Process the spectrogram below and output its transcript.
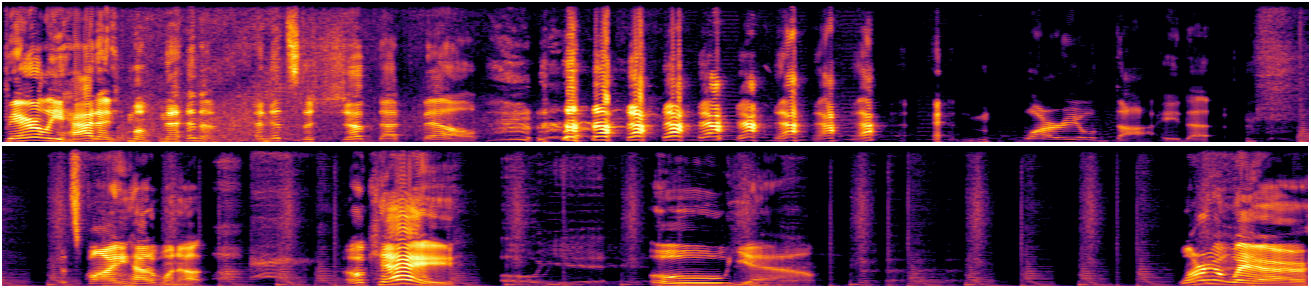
barely had any momentum, and it's the shove that fell. and Wario died. That's fine, he had a one-up. Okay. Oh, yeah. Oh, yeah. WarioWare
